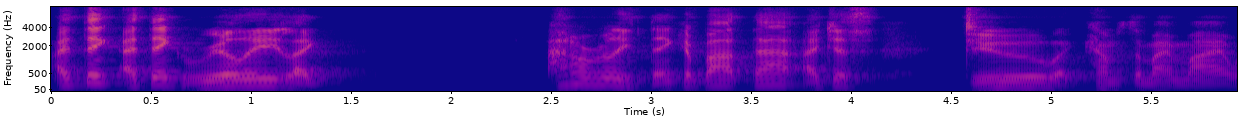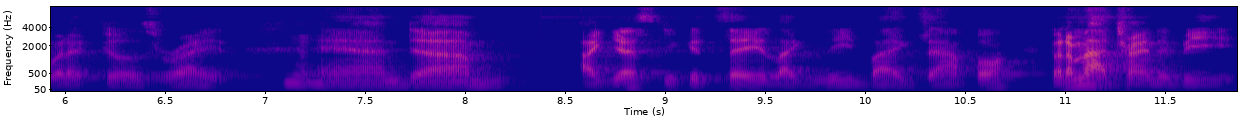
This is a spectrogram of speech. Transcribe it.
I think I think really like I don't really think about that. I just do what comes to my mind, what I feel is right. Mhm. And um, I guess you could say like lead by example, but I'm not trying to be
